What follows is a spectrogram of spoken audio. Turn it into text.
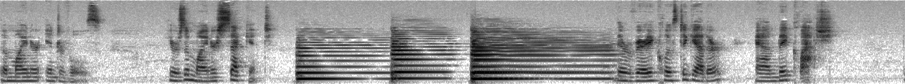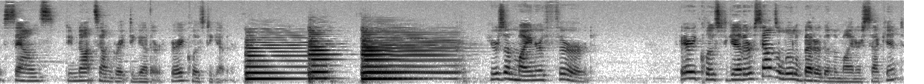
the minor intervals. Here's a minor second. They're very close together and they clash. The sounds do not sound great together, very close together. Here's a minor third. Very close together, sounds a little better than the minor second.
